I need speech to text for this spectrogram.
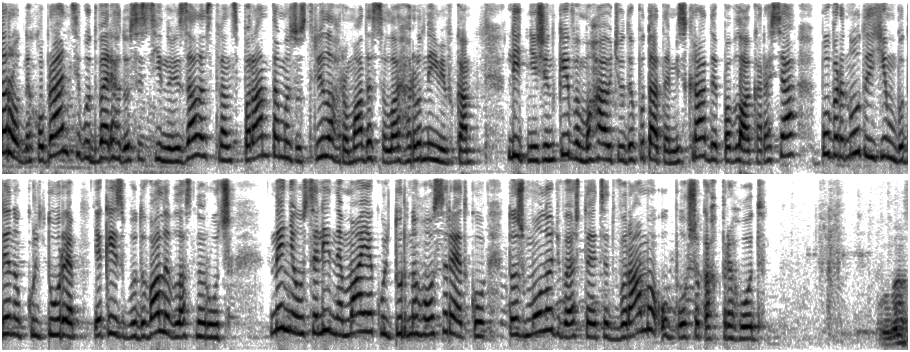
Народних обранців у дверях до сесійної зали з транспарантами зустріла громада села Геронимівка. Літні жінки вимагають у депутата міськради Павла Карася повернути їм будинок культури, який збудували власноруч. Нині у селі немає культурного осередку, тож молодь вештається дворами у пошуках пригод. У нас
